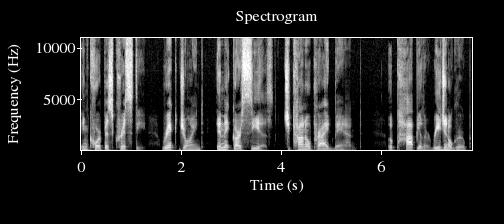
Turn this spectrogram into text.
In Corpus Christi, Rick joined Emmett Garcia's Chicano Pride Band, a popular regional group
